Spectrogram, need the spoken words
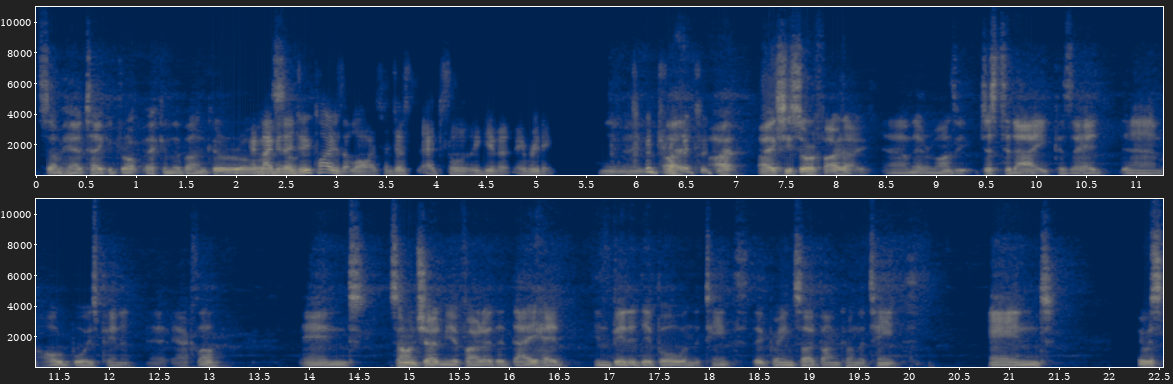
somehow take a drop back in the bunker, or And maybe they do play as it lies and just absolutely give it everything. Yeah. Try I, to- I, I actually saw a photo. Um, that reminds me, just today because they had um, old boys pennant at our club, and someone showed me a photo that they had embedded their ball in the tenth, the greenside bunker on the tenth, and it was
